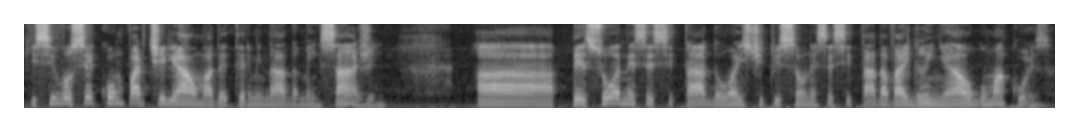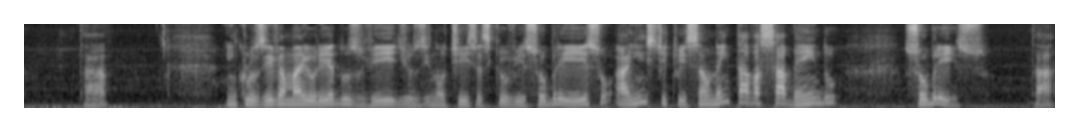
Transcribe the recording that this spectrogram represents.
que, se você compartilhar uma determinada mensagem, a pessoa necessitada ou a instituição necessitada vai ganhar alguma coisa, tá? Inclusive a maioria dos vídeos e notícias que eu vi sobre isso, a instituição nem estava sabendo sobre isso, tá?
